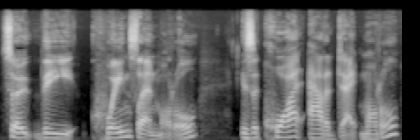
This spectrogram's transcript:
So the Queensland model is a quite out of date model.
